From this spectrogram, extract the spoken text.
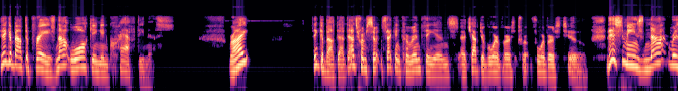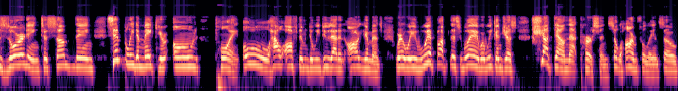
Think about the phrase, not walking in craftiness, right? Think about that. That's from Second Corinthians uh, chapter 4 verse 4 verse 2. This means not resorting to something simply to make your own point. Oh, how often do we do that in arguments where we whip up this way where we can just shut down that person so harmfully and so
